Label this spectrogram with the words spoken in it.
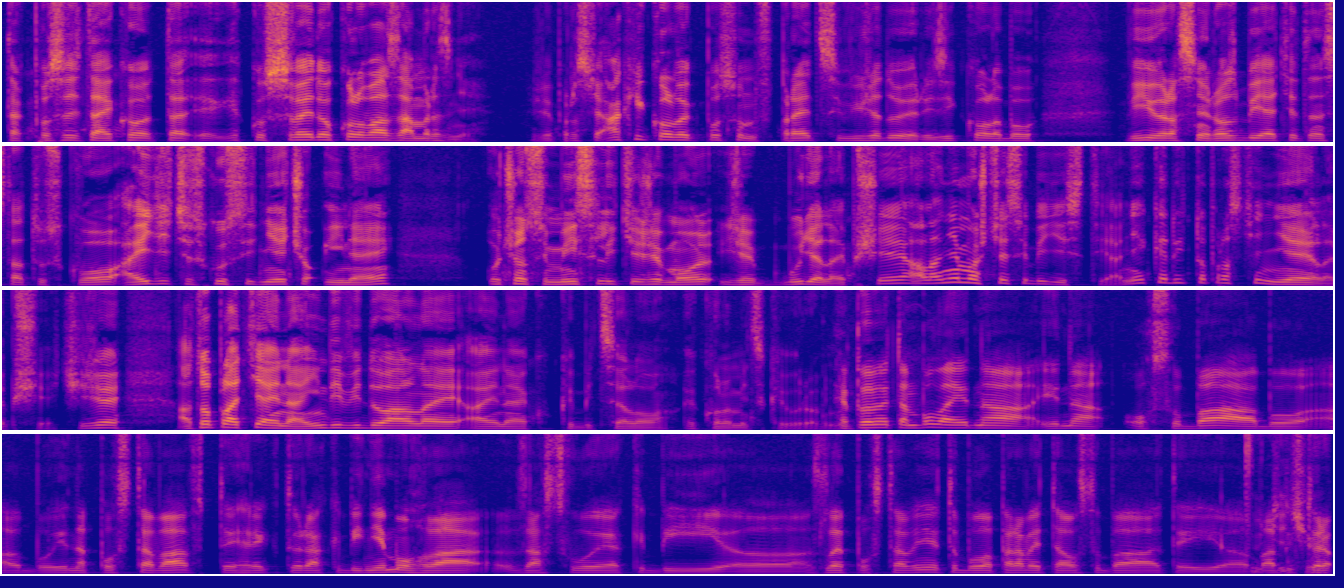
tak v podstate tá, tá, ako svet okolo vás zamrzne. Že proste akýkoľvek posun vpred si vyžaduje riziko, lebo vy vlastne rozbijate ten status quo a idete skúsiť niečo iné, o čom si myslíte, že, mo- že bude lepšie, ale nemôžete si byť istí. A niekedy to proste nie je lepšie. Čiže, a to platí aj na individuálnej, aj na ako keby celoekonomickej úrovni. Ja poviem, tam bola jedna, jedna osoba alebo, alebo jedna postava v tej hre, ktorá keby nemohla za svoje keby, uh, zlé postavenie. To bola práve tá osoba tej uh, baby, ktorá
